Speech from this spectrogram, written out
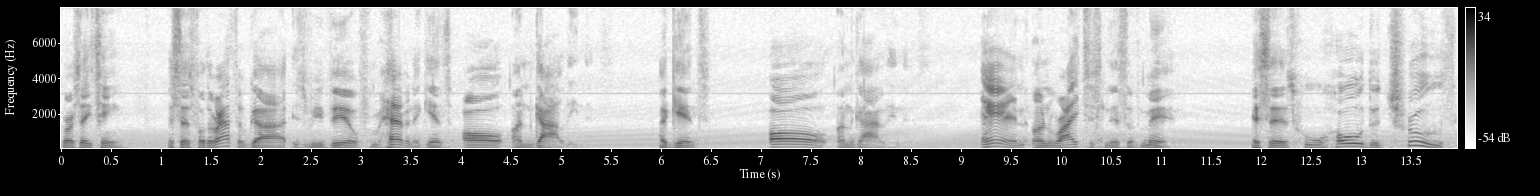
Verse 18 it says, For the wrath of God is revealed from heaven against all ungodliness, against all ungodliness, and unrighteousness of men. It says, Who hold the truth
